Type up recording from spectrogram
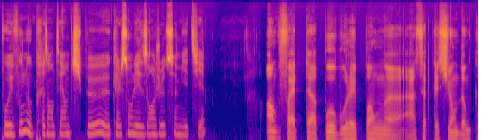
pouvez-vous nous présenter un petit peu euh, quels sont les enjeux de ce métier? En fait, pour vous répondre à cette question, donc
